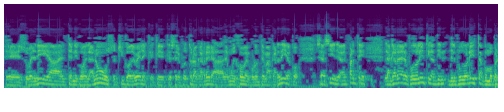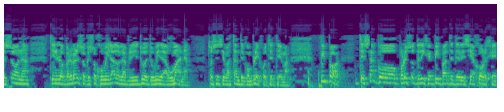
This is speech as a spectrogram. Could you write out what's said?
eh, Subeldía, el técnico de Lanús, el chico de Vélez que, se le frustró la carrera de muy joven por un tema cardíaco. O sea, sí, aparte, la carrera del futbolista, del futbolista como persona tiene lo perverso que sos jubilado en la plenitud de tu vida humana. Entonces es bastante complejo este tema. Pipa, te saco, por eso te dije Pipa, antes te decía Jorge,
